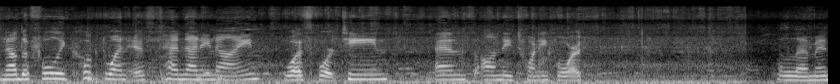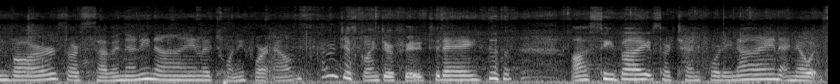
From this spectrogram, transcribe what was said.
Now the fully cooked one is $10.99, was 14 ends on the 24th. Lemon bars are $7.99, a 24 ounce. Kind of just going through food today. Aussie bites are $10.49. I know it's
